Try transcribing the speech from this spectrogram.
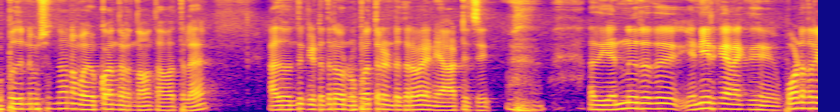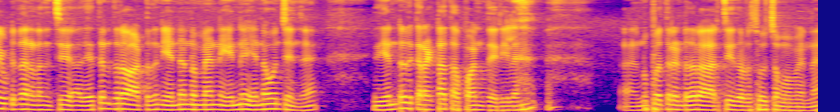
முப்பது நிமிஷம் தான் நம்ம உட்காந்துருந்தோம் தவத்தில். அது வந்து கிட்டத்தட்ட ஒரு முப்பத்தி ரெண்டு தடவை என்னை ஆட்டுச்சு. அது எண்ணுறது எண்ணியிருக்கேன் எனக்கு போன தடவை இப்படி தான் நடந்துச்சு. அது எத்தனை தடவை ஆட்டுதுன்னு என்னென்னமேன்னு என்ன என்னவும் செஞ்சேன். இது என்னது கரெக்டாக தப்பான்னு தெரியல. முப்பத்தி ரெண்டு தடவை அரைச்சி இதோட சூட்சமம் என்ன?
